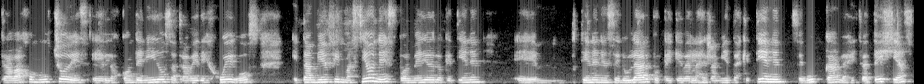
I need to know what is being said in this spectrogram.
trabajo mucho es eh, los contenidos a través de juegos, y también filmaciones por medio de lo que tienen, em, tienen en celular, porque hay que ver las herramientas que tienen, se busca las estrategias.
